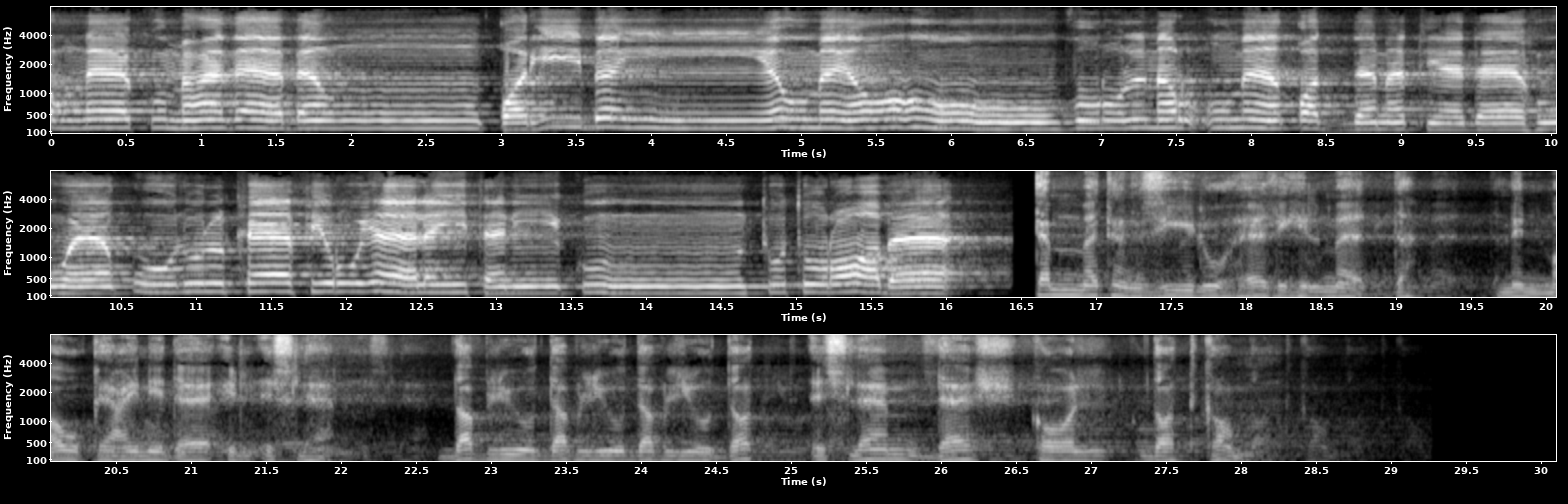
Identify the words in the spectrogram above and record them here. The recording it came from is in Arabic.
أنذرناكم عذابا قريبا يوم ينظر المرء ما قدمت يداه ويقول الكافر يا ليتني كنت ترابا تم تنزيل هذه المادة من موقع نداء الإسلام www.islam-call.com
